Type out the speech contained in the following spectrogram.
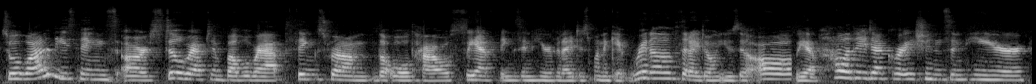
So a lot of these things are still wrapped in bubble wrap, things from the old house. We have things in here that I just want to get rid of that I don't use at all. We have holiday decorations in here,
